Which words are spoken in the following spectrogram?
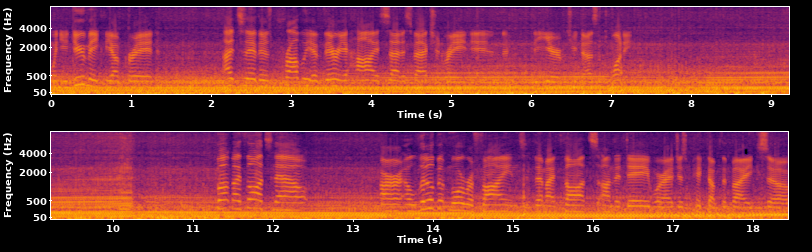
when you do make the upgrade, I'd say there's probably a very high satisfaction rate in the year of 2020. But my thoughts now are a little bit more refined than my thoughts on the day where I just picked up the bike, so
